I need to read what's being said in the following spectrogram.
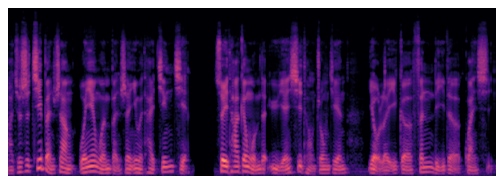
啊，就是基本上文言文本身因为太精简，所以它跟我们的语言系统中间有了一个分离的关系。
